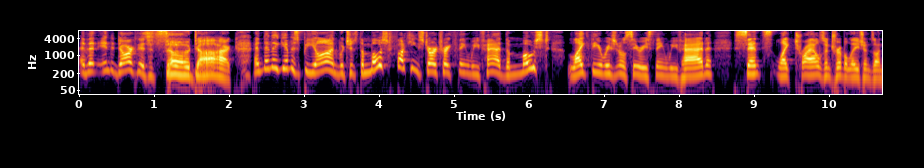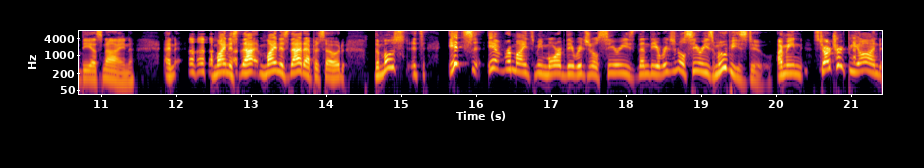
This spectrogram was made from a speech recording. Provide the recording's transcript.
and then Into Darkness. It's so dark. And then they give us Beyond, which is the most fucking Star Trek thing we've had. The most like the original series thing we've had since like Trials and Tribble-ations on DS9. And minus that minus that episode, the most it's it's it reminds me more of the original series than the original series movies do. I mean, Star Trek Beyond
